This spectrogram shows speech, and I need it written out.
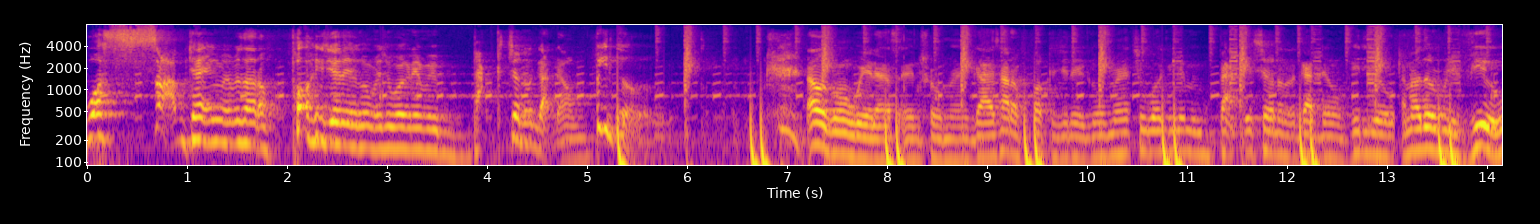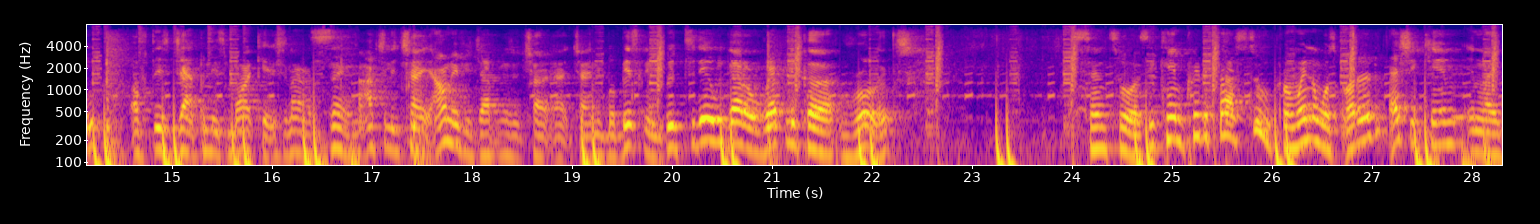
What's up, gang members? How the fuck is your day going? Working me back to the goddamn video. That was one weird ass intro, man. Guys, how the fuck is your day going, man? You're working me back to show the goddamn video. Another review of this Japanese market. You know what I'm saying? Actually, Chinese. I don't know if it's Japanese or uh, Chinese, but basically, but today we got a replica Rolex sent to us. It came pretty fast too. From when it was ordered, actually came in like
